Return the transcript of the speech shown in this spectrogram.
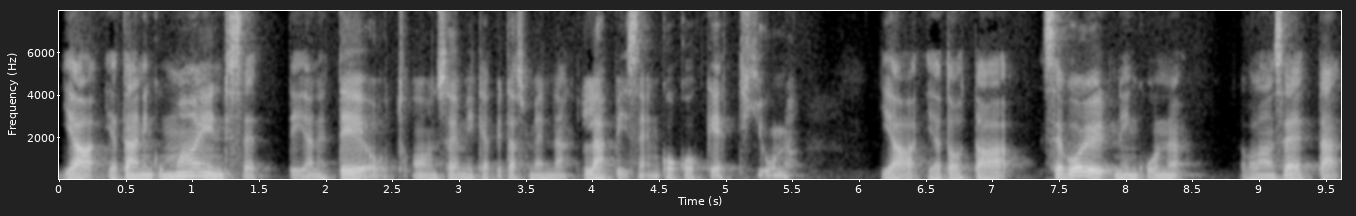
Ja, ja tämä niin mindsetti ja ne teot on se, mikä pitäisi mennä läpi sen koko ketjun – ja, ja tota, se voi niin kuin, tavallaan se, että,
